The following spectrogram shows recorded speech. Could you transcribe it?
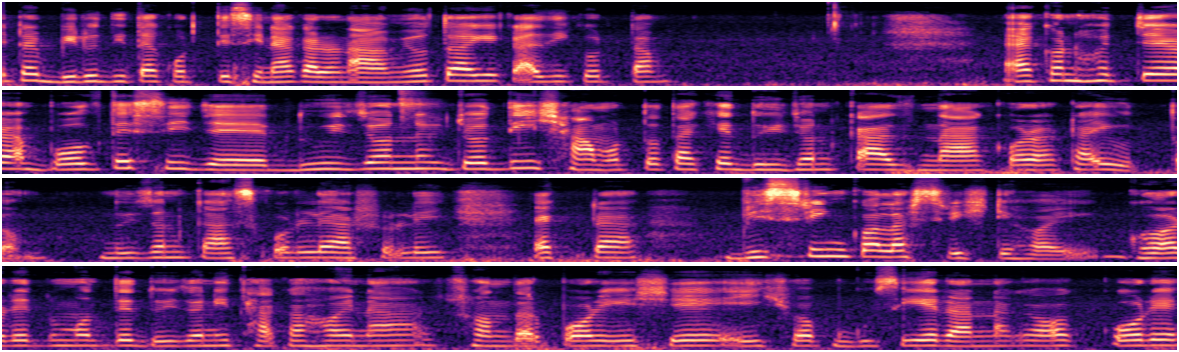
এটার বিরোধিতা করতেছি না, কারণ আমিও তো আগে কাজই করতাম। এখন হচ্ছে বলতেছি যে দুইজনের যদি সামর্থ্য থাকে দুইজন কাজ না করাটাই উত্তম। দুইজন কাজ করলে আসলেই একটা বিশৃঙ্খলার সৃষ্টি হয়। ঘরের মধ্যে দুইজনই থাকা হয় না। সন্ধ্যার পরে এসে এই সব গুছিয়ে রান্না খাওয়া করে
